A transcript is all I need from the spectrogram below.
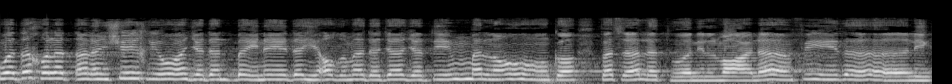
ودخلت على الشيخ ووجدت بين يديه عظم دجاجة ملعوقة فسألته عن المعنى في ذلك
